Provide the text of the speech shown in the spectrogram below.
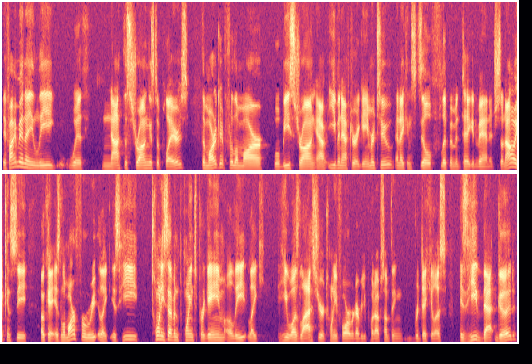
If I'm in a league with not the strongest of players, the market for Lamar will be strong even after a game or two, and I can still flip him and take advantage. So now I can see, okay, is Lamar for re- like is he 27 points per game elite like he was last year, 24, whatever you put up, something ridiculous. Is he that good?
